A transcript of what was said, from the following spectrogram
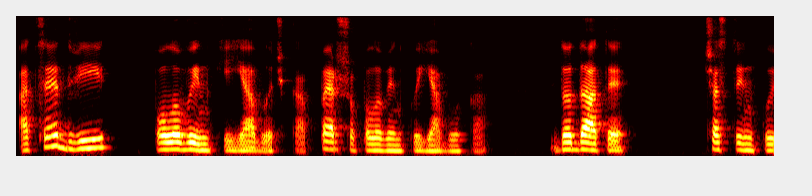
А це дві половинки яблучка. Першу половинку яблука. Додати частинку,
